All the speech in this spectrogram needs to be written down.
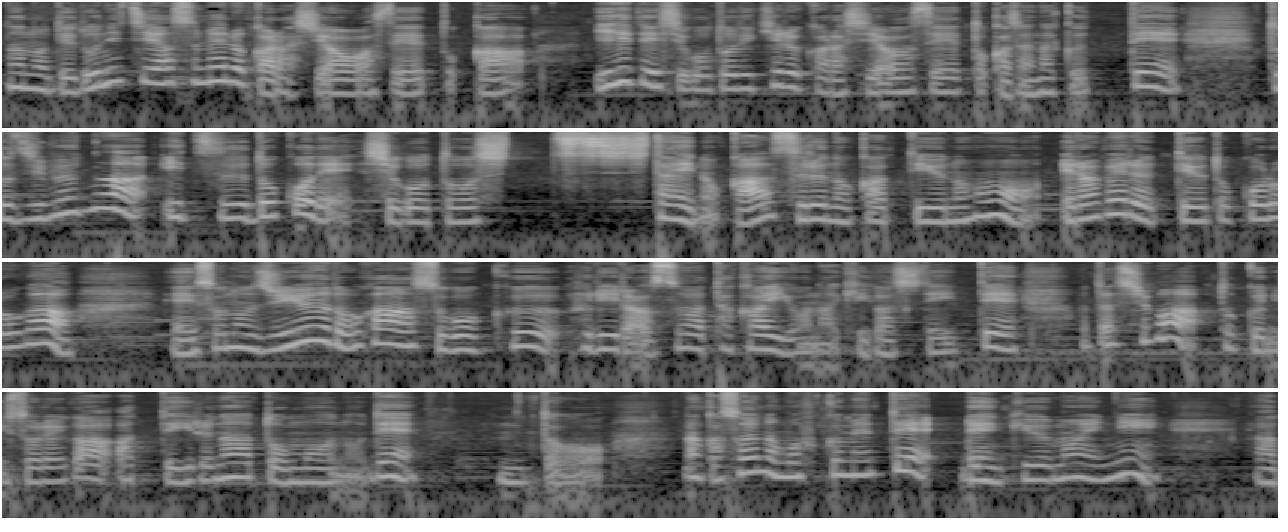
なので土日休めるから幸せとか家で仕事できるから幸せとかじゃなくってえっと自分がいつどこで仕事をししたいのかするのかっていうのを選べるっていうところが、え、その自由度がすごくフリーランスは高いような気がしていて私は特にそれが合っているなと思うので、うんと、なんかそういうのも含めて連休前にあ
